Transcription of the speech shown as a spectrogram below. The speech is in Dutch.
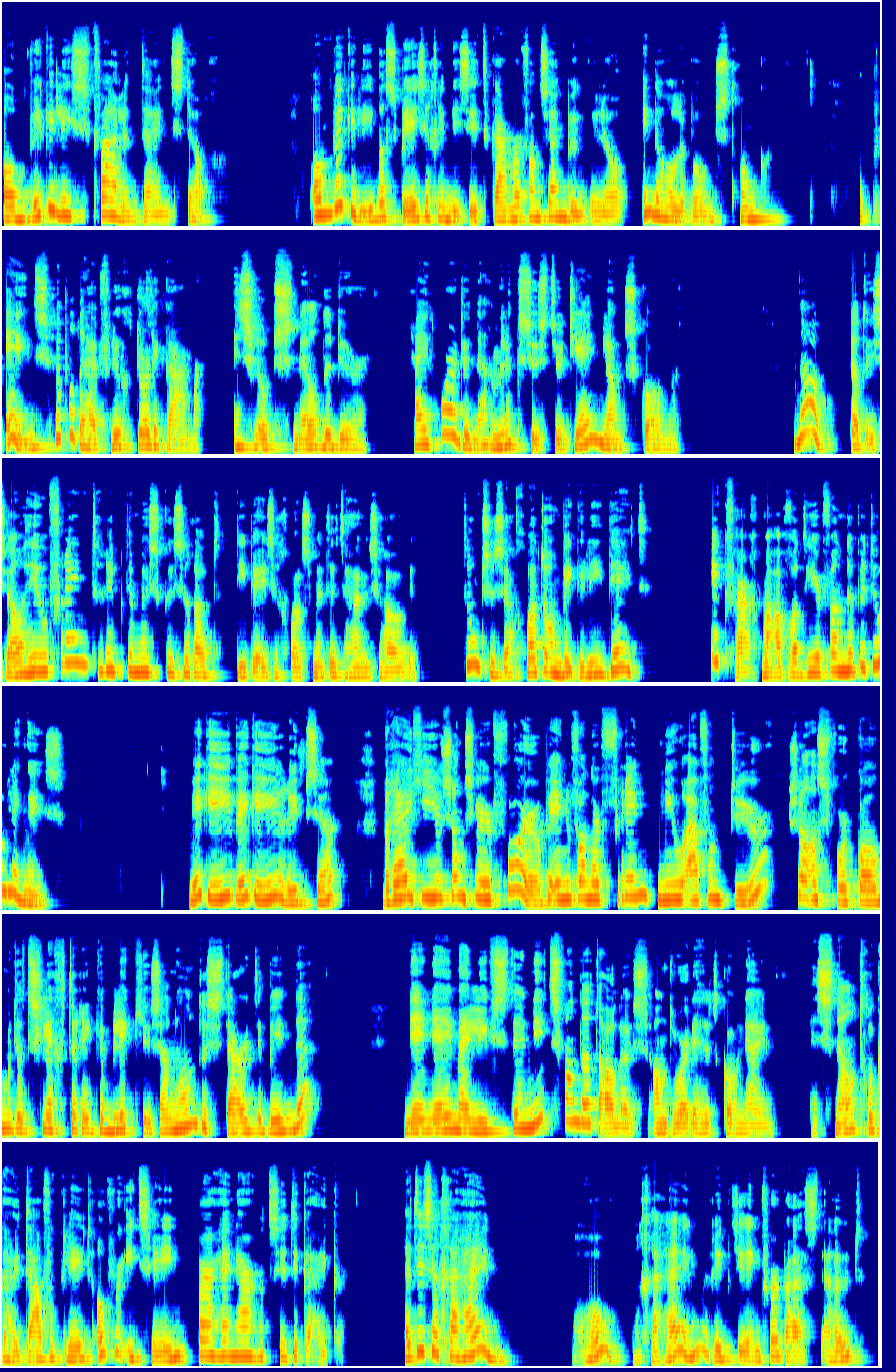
Oom Wiggely's Valentijnsdag. Oom Wiggely was bezig in de zitkamer van zijn bungalow in de holle boomstronk. Opeens huppelde hij vlug door de kamer en sloot snel de deur. Hij hoorde namelijk zuster Jane langskomen. Nou, dat is wel heel vreemd, riep de muskusrat, die bezig was met het huishouden, toen ze zag wat Oom Wiggely deed. Ik vraag me af wat hiervan de bedoeling is. Wiggy, Wiggy, riep ze, bereid je je soms weer voor op een of ander vreemd nieuw avontuur? Zoals voorkomen dat slechterikke blikjes aan hondenstaart te binden? Nee, nee, mijn liefste, niets van dat alles, antwoordde het konijn. En snel trok hij het tafelkleed over iets heen waar hij naar had zitten kijken. Het is een geheim. Oh, een geheim, riep Jane verbaasd uit.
